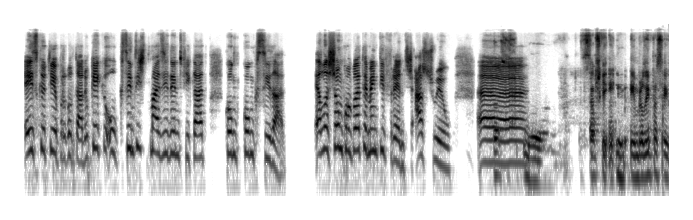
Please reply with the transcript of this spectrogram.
é isso que eu te ia perguntar. O que é que, o que sentiste mais identificado com, com que cidade? Elas são completamente diferentes, acho eu. Uh... Sabes que em, em, Berlim passei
